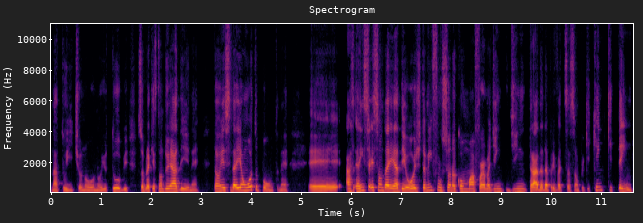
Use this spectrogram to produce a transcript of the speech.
na Twitch ou no, no YouTube, sobre a questão do EAD, né? Então, esse daí é um outro ponto, né? É, a, a, inserção da EAD hoje também funciona como uma forma de, de entrada da privatização, porque quem que tem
